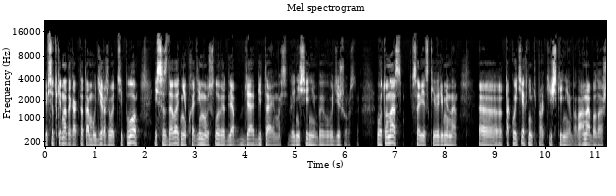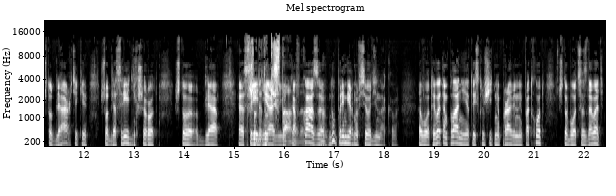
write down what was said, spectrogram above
И все-таки надо как-то там удерживать тепло и создавать необходимые условия для, для обитаемости, для несения боевого дежурства. Вот у нас в советские времена такой техники практически не было. Она была что для Арктики, что для средних широт, что для э, Средней Азии, Кавказа. Да. Ну, примерно все одинаково. Вот. И в этом плане это исключительно правильный подход, чтобы вот создавать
